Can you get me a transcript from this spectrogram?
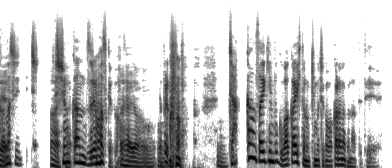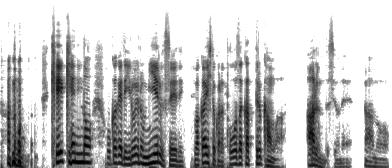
ね。話、瞬間ずれますけど、やっぱりこの、うん。若干最近僕若い人の気持ちが分からなくなってて、あの、うん経験のおかげでいろいろ見えるせいで若い人から遠ざかってる感はあるんですよね。あの、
